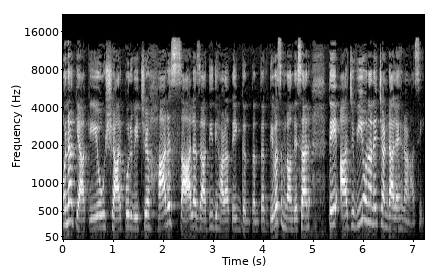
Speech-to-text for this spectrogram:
ਉਹਨਾਂ ਕਿਹਾ ਕਿ ਉਹ ਹੁਸ਼ਿਆਰਪੁਰ ਵਿੱਚ ਹਰ ਸਾਲ ਆਜ਼ਾਦੀ ਦਿਹਾੜਾ ਤੇ ਗਣਤੰਤਰ ਦਿਵਸ ਮਨਾਉਂਦੇ ਸਨ ਤੇ ਅੱਜ ਵੀ ਉਹਨਾਂ ਨੇ ਝੰਡਾ ਲਹਿਰਾਣਾ ਸੀ।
